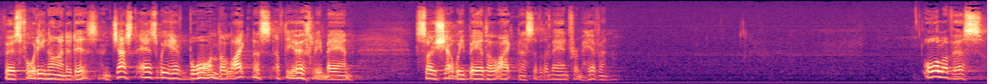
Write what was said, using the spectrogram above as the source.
Verse 49 it is, and just as we have borne the likeness of the earthly man, so shall we bear the likeness of the man from heaven. All of us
